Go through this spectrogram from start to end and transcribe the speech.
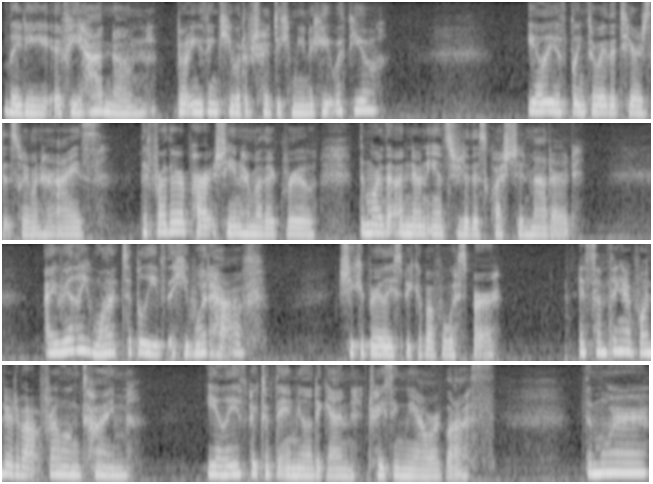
Lady, if he had known, don't you think he would have tried to communicate with you? Eliath blinked away the tears that swam in her eyes. The further apart she and her mother grew, the more the unknown answer to this question mattered. I really want to believe that he would have. She could barely speak above a whisper. It's something I've wondered about for a long time. Eliath picked up the amulet again, tracing the hourglass. The more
